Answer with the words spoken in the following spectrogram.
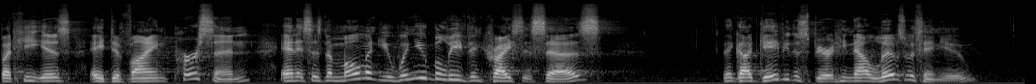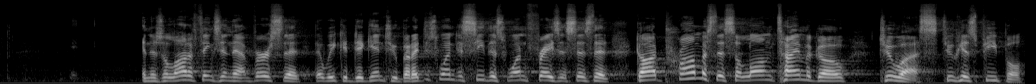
but He is a divine person. And it says, the moment you, when you believed in Christ, it says, that God gave you the Spirit, He now lives within you. And there's a lot of things in that verse that, that we could dig into, but I just wanted to see this one phrase that says that God promised this a long time ago to us, to his people.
